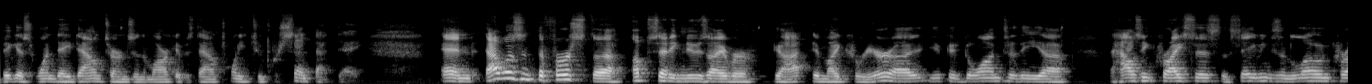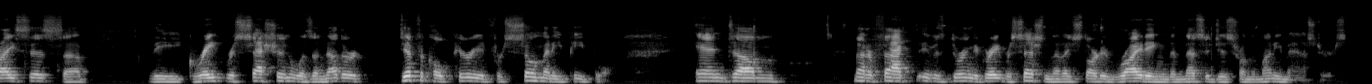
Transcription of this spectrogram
biggest one day downturns in the market. It was down 22% that day. And that wasn't the first uh, upsetting news I ever got in my career. Uh, you could go on to the, uh, the, housing crisis, the savings and loan crisis. Uh, the Great Recession was another difficult period for so many people. And um, matter of fact, it was during the Great Recession that I started writing the messages from the Money Masters,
